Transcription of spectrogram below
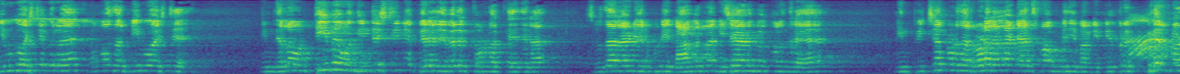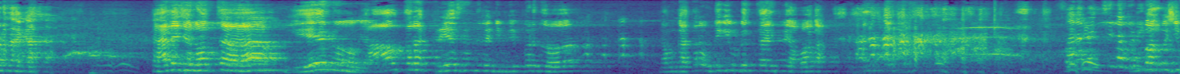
ನಿಮಗೂ ಅಷ್ಟೇ ಗುರು ನಮ್ಮದು ನೀವು ಅಷ್ಟೇ. ನಿಮ್ದೆಲ್ಲ ಒಂದು ಟೀಮೇ ಒಂದು ಇಂಡಸ್ಟ್ರಿನೇ ಬೇರೆ ಲೆವೆಲ್ಗೆ ತೊಗೊಂಡೋಗ್ತಾ ಇದ್ದೀರಾ? ಸುಧಾರಣೆ ಇರ್ಬಿಡಿ ನಾವೆಲ್ಲ ನಿಜ ಹೇಳ್ಬೇಕು ಅಂದ್ರೆ ನಿಮ್ ಪಿಕ್ಚರ್ ನೋಡಿದಾಗ ರೋಡಲ್ಲೆಲ್ಲ ಡ್ಯಾನ್ಸ್ ಮಾಡ್ಬಿಟ್ಟಿದೀವಿ ನಾವು ನಿಮ್ಮಿಬ್ರು ಪೇರ್ ನೋಡಿದಾಗ. ಕಾಲೇಜಲ್ಲಿ ಹೋಗ್ತಾ ಏನು ಯಾವ ತರ ಕ್ರೇಜ್ ಅಂದ್ರೆ ನಿಮ್ಮಿಬ್ಬರದು ನಮ್ಗೆ ಆತರ ಹುಡುಗಿ ಹುಡುಕ್ತಾ ಇದ್ವಿ ಅವಾಗ. ತುಂಬಾ ಖುಷಿ.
